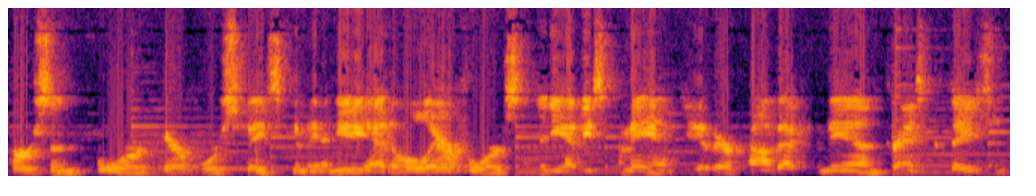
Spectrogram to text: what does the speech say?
person for Air Force Space Command. You had the whole Air Force, and then you have these commands. You have Air Combat Command, Transportation,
